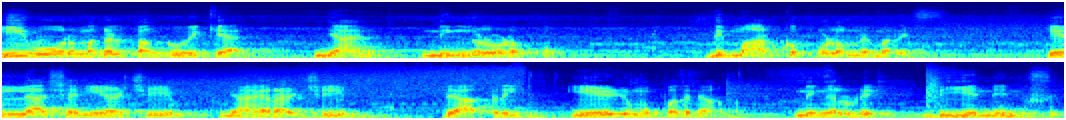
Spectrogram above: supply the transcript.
ഈ ഓർമ്മകൾ പങ്കുവയ്ക്കാൻ ഞാൻ നിങ്ങളോടൊപ്പം. The Marco Polo memories. എല്ലാ ശനിയാഴ്ചയും ഞായറാഴ്ചയും രാത്രി ഏഴ് മുപ്പതിനാണ് നിങ്ങളുടെ ഡി എൻ എ ന്യൂസിൽ.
